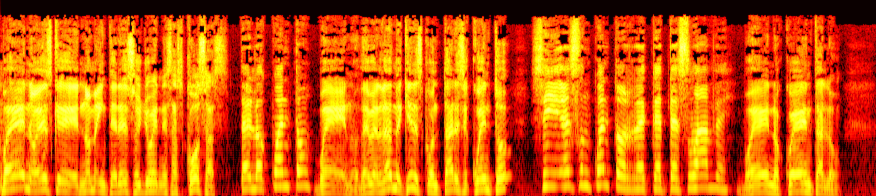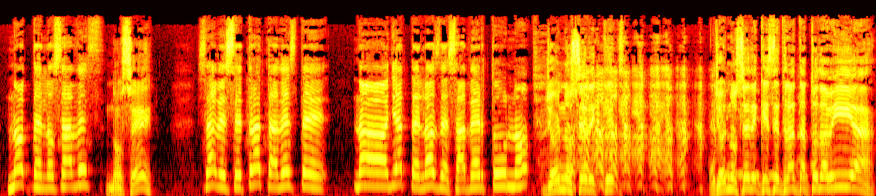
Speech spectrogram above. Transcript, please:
Bueno, es que no me intereso yo en esas cosas. ¿Te lo cuento? Bueno, ¿de verdad me quieres contar ese cuento? Sí, es un cuento requete suave. Bueno, cuéntalo. ¿No te lo sabes? No sé. ¿Sabes? Se trata de este... No, ya te lo has de saber tú, ¿no? Yo no sé de qué. Yo no sé de qué se trata todavía.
